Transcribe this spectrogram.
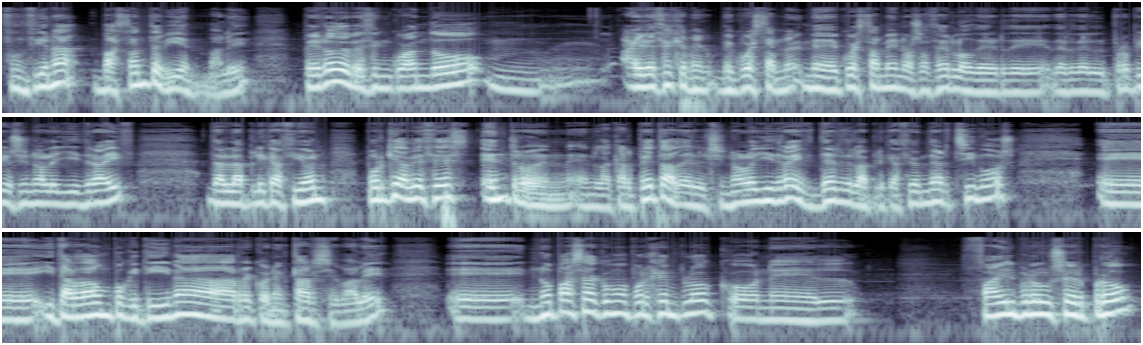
funciona bastante bien, ¿vale? Pero de vez en cuando mm, hay veces que me, cuesta, me, cuesta menos hacerlo desde, el propio Synology Drive de la aplicación, porque a veces entro en, la carpeta del Synology Drive desde la aplicación de archivos eh, y tarda un poquitín a reconectarse, ¿vale? Eh, no pasa como, por ejemplo, con el File Browser Pro,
